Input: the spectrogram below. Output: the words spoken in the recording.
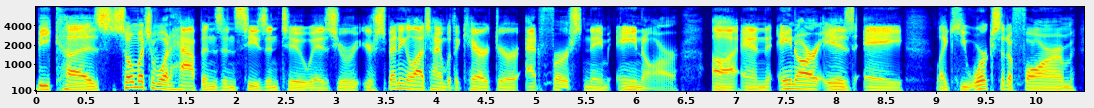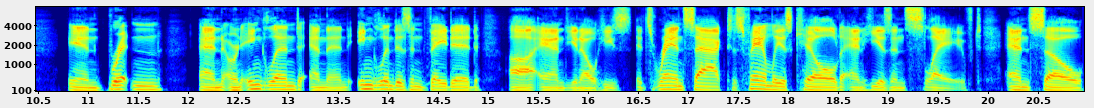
because so much of what happens in season 2 is you're you're spending a lot of time with a character at first named Einar. Uh and Einar is a like he works at a farm in Britain and or in England and then England is invaded uh and you know he's it's ransacked his family is killed and he is enslaved. And so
